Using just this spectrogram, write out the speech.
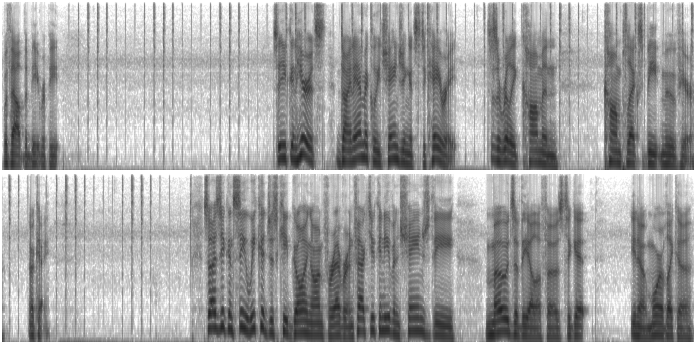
without the beat repeat. So you can hear it's dynamically changing its decay rate. This is a really common complex beat move here. Okay. So as you can see, we could just keep going on forever. In fact, you can even change the modes of the LFOs to get, you know, more of like a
